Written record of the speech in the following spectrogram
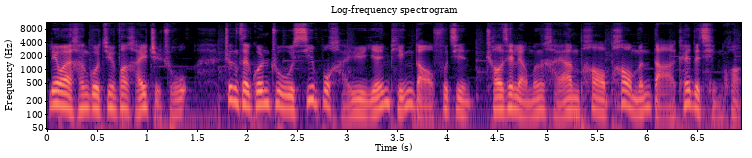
另外，韩国军方还指出，正在关注西部海域延坪岛附近朝鲜两门海岸炮炮门打开的情况，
